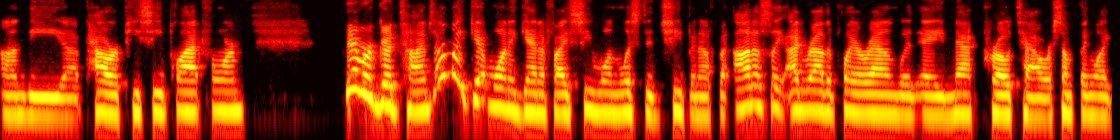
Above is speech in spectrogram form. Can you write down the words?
on the uh, Power PC platform they were good times. I might get one again if I see one listed cheap enough. But honestly, I'd rather play around with a Mac Pro Tower, something like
